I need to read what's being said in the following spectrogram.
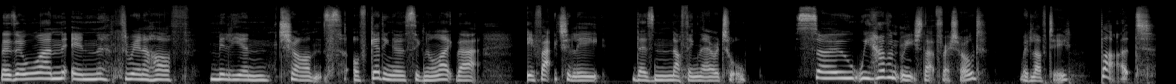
there's a one in three and a half million chance of getting a signal like that if actually there's nothing there at all. So we haven't reached that threshold. We'd love to. But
